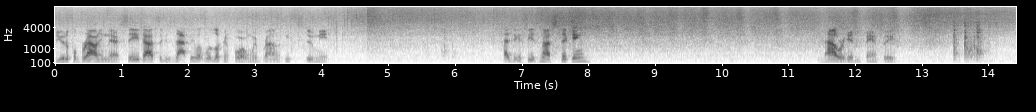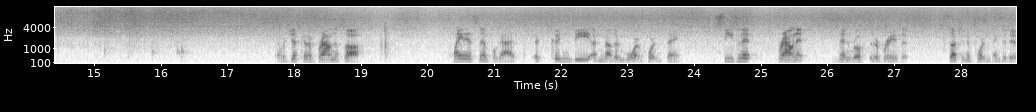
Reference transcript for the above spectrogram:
Beautiful browning there. See, that's exactly what we're looking for when we brown a piece of stew meat. As you can see, it's not sticking. Now we're getting fancy. And we're just gonna brown this off. Plain and simple, guys. There couldn't be another more important thing. Season it, brown it, then roast it or braise it. Such an important thing to do.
